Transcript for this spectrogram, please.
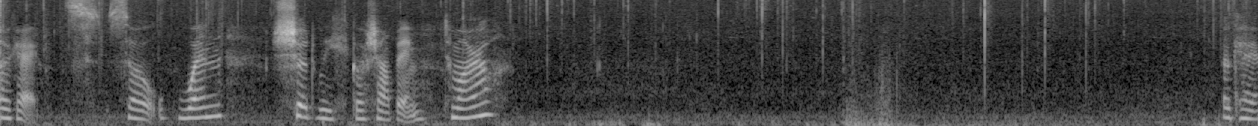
Okay. So, when should we go shopping? Tomorrow? Okay,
